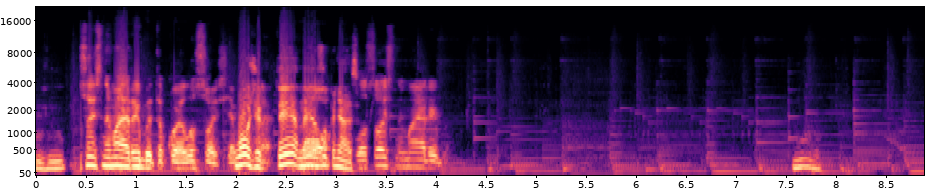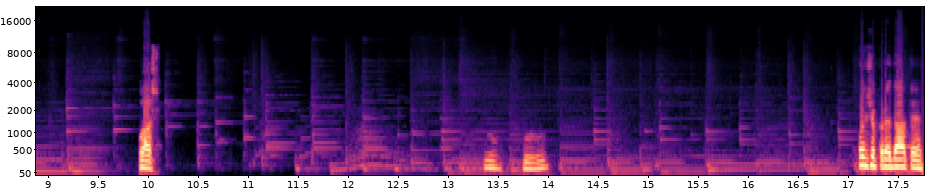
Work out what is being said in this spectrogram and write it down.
Угу. Лосось немає риби такої, лосось. Я Вовчик, ти не О, зупиняйся. Лосось немає риби. М. Клас. Мгм. Хочу передати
